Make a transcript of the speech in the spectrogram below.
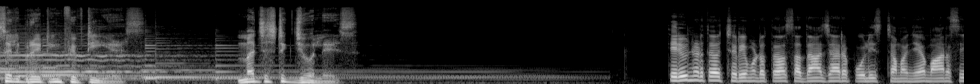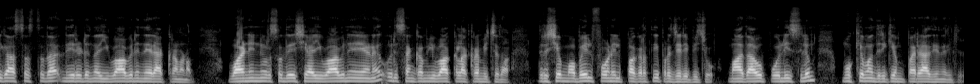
celebrating 50 ഇയേഴ്സ് മജസ്റ്റിക് ജുവല്ലേഴ്സ് തിരൂരിനടുത്ത് ചെറിയമുണ്ടത്ത് സദാചാര പോലീസ് ചമഞ്ഞ് മാനസികാസ്വസ്ഥത നേരിടുന്ന യുവാവിന് നേരാക്രമണം. വാണിയന്നൂർ സ്വദേശിയായ യുവാവിനെയാണ് ഒരു സംഘം യുവാക്കൾ ആക്രമിച്ചത്. ദൃശ്യം മൊബൈൽ ഫോണിൽ പകർത്തി പ്രചരിപ്പിച്ചു. മാതാവ് പോലീസിലും മുഖ്യമന്ത്രിക്കും പരാതി നൽകി.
